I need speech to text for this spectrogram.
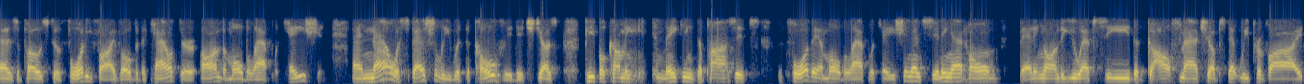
as opposed to 45 over the counter on the mobile application. And now, especially with the COVID, it's just people coming in, making deposits, for their mobile application and sitting at home betting on the UFC, the golf matchups that we provide.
